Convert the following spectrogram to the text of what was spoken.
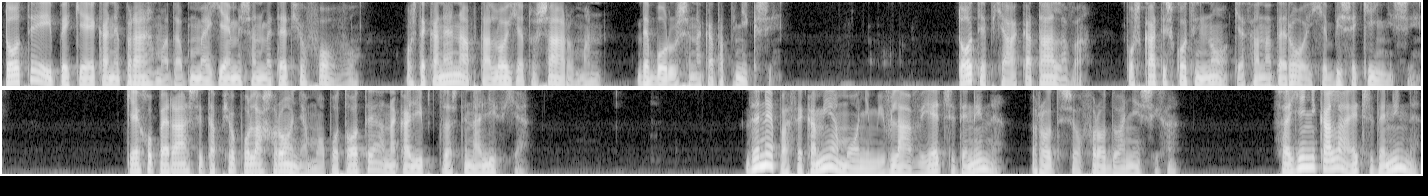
Τότε είπε και έκανε πράγματα που με γέμισαν με τέτοιο φόβο, ώστε κανένα από τα λόγια του Σάρουμαν δεν μπορούσε να καταπνίξει. Τότε πια κατάλαβα πως κάτι σκοτεινό και θανατερό είχε μπει σε κίνηση. Και έχω περάσει τα πιο πολλά χρόνια μου από τότε ανακαλύπτοντας την αλήθεια. «Δεν έπαθε καμία μόνιμη βλάβη, έτσι δεν είναι» ρώτησε ο Φρόντο ανήσυχα. «Θα γίνει καλά, έτσι δεν είναι»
